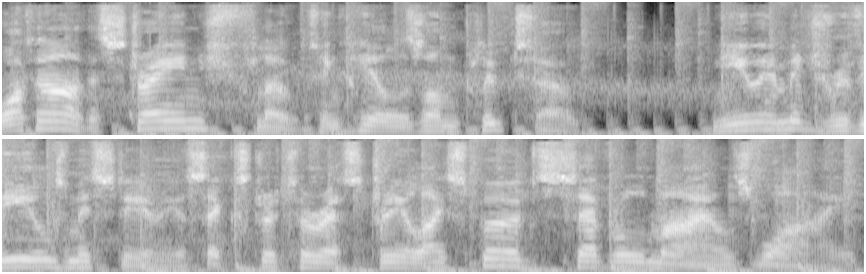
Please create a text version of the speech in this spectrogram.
What are the strange floating hills on Pluto? New image reveals mysterious extraterrestrial icebergs several miles wide.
